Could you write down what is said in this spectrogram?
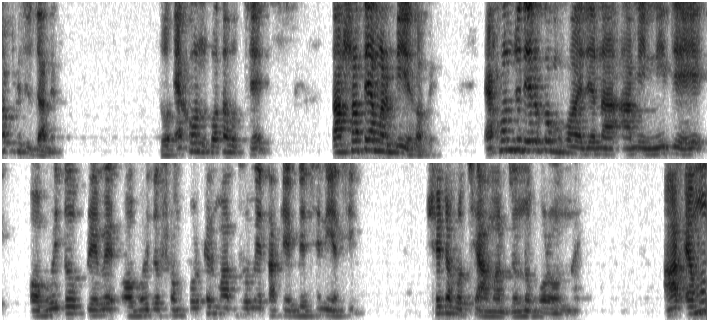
সবকিছু জানেন। তো এখন কথা হচ্ছে, তার সাথে আমার বিয়ে হবে। এখন যদি এরকম হয় যে না, আমি নিজে অবৈধ প্রেমের, অবৈধ সম্পর্কের মাধ্যমে তাকে বেছে নিয়েছি, সেটা হচ্ছে আমার জন্য বড় অন্যায়। আর এমন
